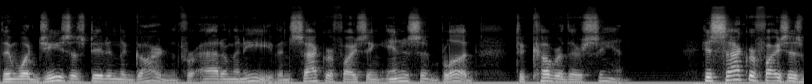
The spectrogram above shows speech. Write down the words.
than what Jesus did in the garden for Adam and Eve in sacrificing innocent blood to cover their sin. His sacrifice is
